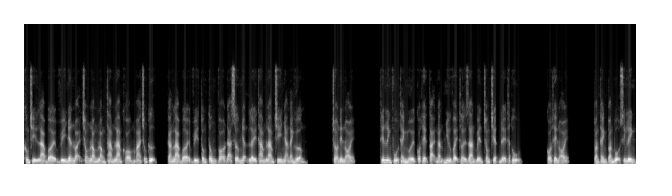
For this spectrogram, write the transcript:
không chỉ là bởi vì nhân loại trong lòng lòng tham lam khó mà chống cự, càng là bởi vì tống tông võ đã sớm nhận lấy tham lam chi nhãn ảnh hưởng. Cho nên nói, thiên linh phủ thành mới có thể tại ngắn như vậy thời gian bên trong triệt để thất thủ. Có thể nói, toàn thành toàn bộ sinh linh,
